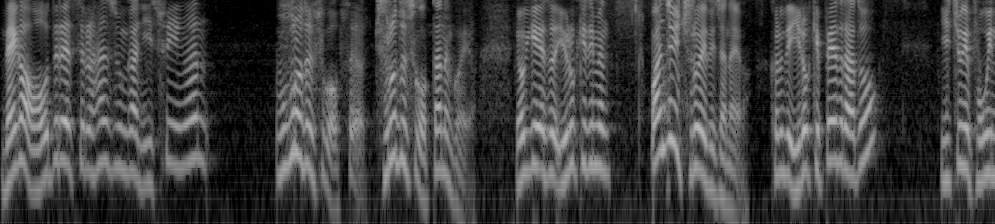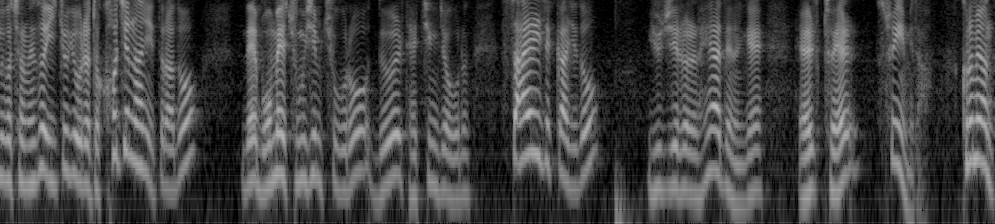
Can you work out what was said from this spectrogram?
내가 어드레스를 한 순간 이 스윙은 우그러들 수가 없어요. 줄어들 수가 없다는 거예요. 여기에서 이렇게 되면 완전히 줄어야 되잖아요. 그런데 이렇게 빼더라도 이쪽에 보고 있는 것처럼 해서 이쪽이 오히려 더 커지는 한이 있더라도 내 몸의 중심축으로 늘 대칭적으로 사이즈까지도 유지를 해야 되는 게 L2L 스윙입니다. 그러면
